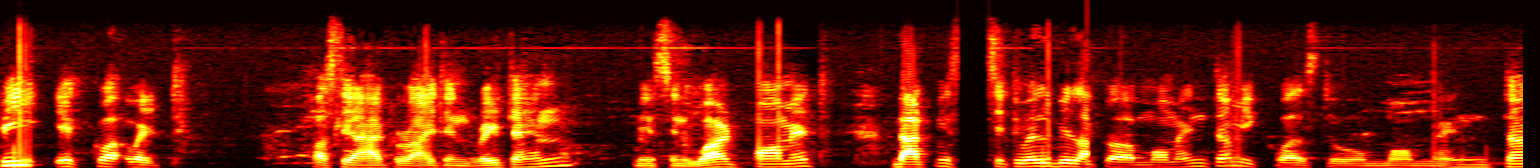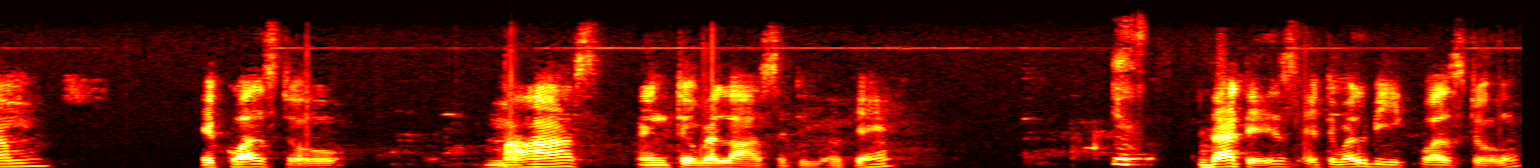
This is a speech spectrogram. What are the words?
p equal wait Firstly, I have to write in written, means in word format. That means it will be like uh, momentum equals to momentum equals to mass into velocity. Okay, Yes. that is, it will be equals to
